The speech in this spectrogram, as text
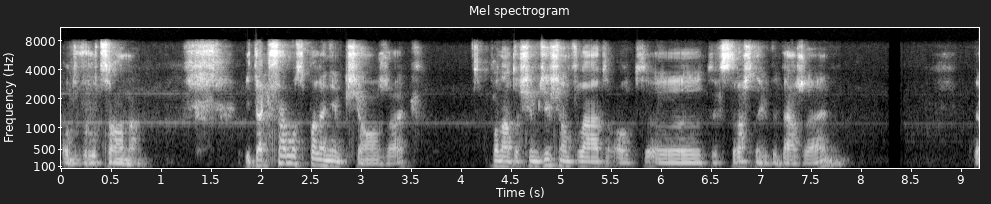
odwrócone. I tak samo z paleniem książek. Ponad 80 lat od y, tych strasznych wydarzeń. Y,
